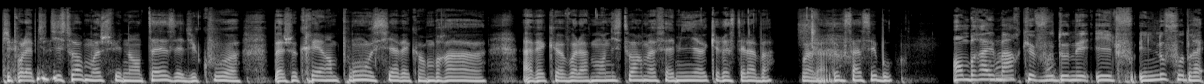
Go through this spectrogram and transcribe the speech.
Puis pour la petite histoire, moi je suis nantaise et du coup, euh, bah, je crée un pont aussi avec Ambra, euh, avec euh, voilà mon histoire, ma famille euh, qui est restée là-bas. Voilà, donc c'est assez beau. Ambra et Marc, vous donnez, il, nous faudrait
